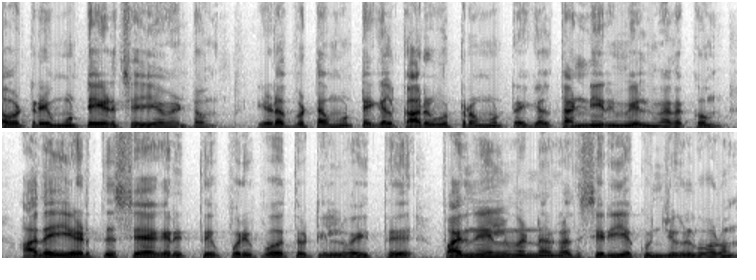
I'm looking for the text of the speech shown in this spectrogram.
அவற்றை முட்டையிட செய்ய வேண்டும். இடப்பட்ட முட்டைகள் கருவுற்ற முட்டைகள் தண்ணீர் மேல் மிதக்கும். அதை எடுத்து சேகரித்து பொறிப்போ தொட்டியில் வைத்து பதினேழு மணி நேரங்கள் சிறிய குஞ்சுகள் வரும்.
